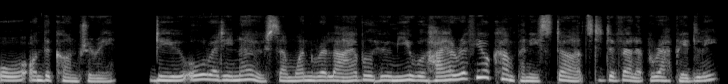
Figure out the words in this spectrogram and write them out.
Or on the contrary, do you already know someone reliable whom you will hire if your company starts to develop rapidly?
